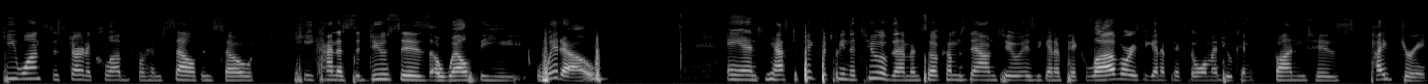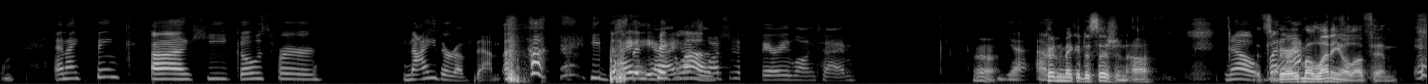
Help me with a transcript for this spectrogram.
he wants to start a club for himself and so he kind of seduces a wealthy widow and he has to pick between the two of them and so it comes down to is he going to pick love or is he going to pick the woman who can fund his pipe dream and i think uh he goes for neither of them he doesn't I, yeah, I pick haven't love watched it in a very long time. Yeah. yeah Couldn't make a decision, huh? no It's but very ac- millennial of him. oh,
